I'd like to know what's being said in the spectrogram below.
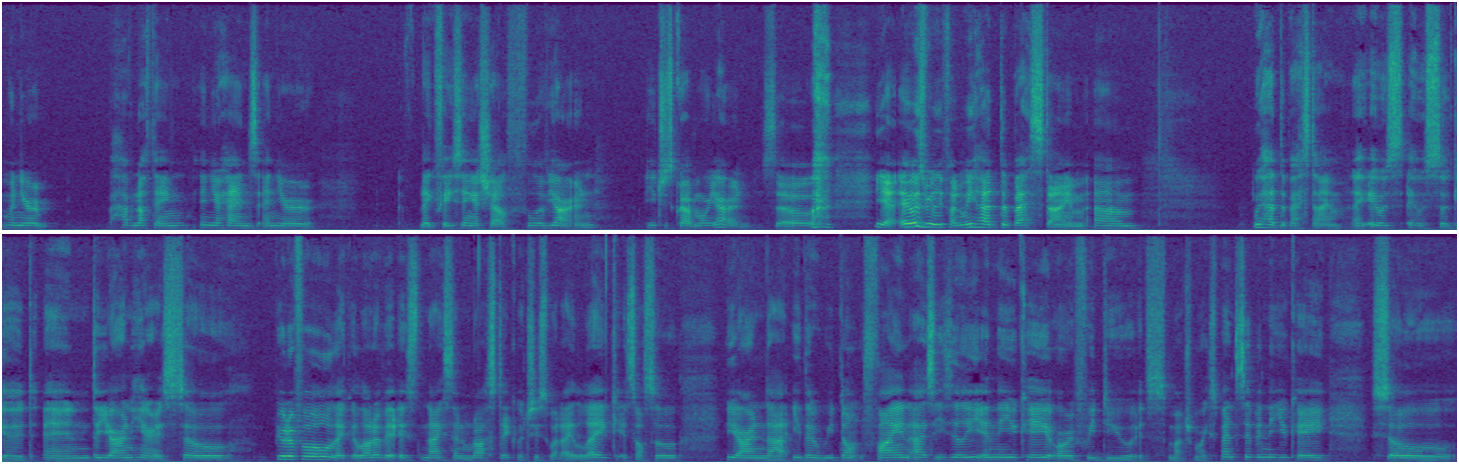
when you're have nothing in your hands and you're like facing a shelf full of yarn you just grab more yarn. So yeah it was really fun. We had the best time um, we had the best time. Like it was it was so good. And the yarn here is so beautiful. Like a lot of it is nice and rustic which is what i like. It's also yarn that either we don't find as easily in the uk or if we do it's much more expensive in the uk so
